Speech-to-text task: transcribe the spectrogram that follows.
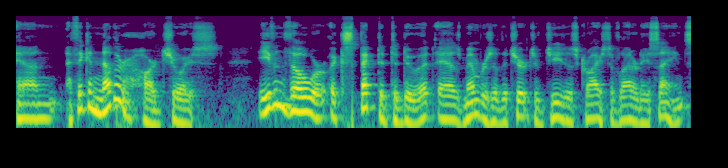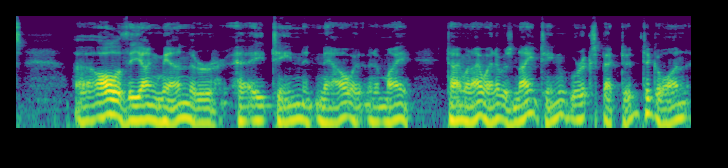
And I think another hard choice, even though we're expected to do it as members of the Church of Jesus Christ of Latter day Saints, uh, all of the young men that are uh, 18 now, and at my time when I went, it was 19, were expected to go on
